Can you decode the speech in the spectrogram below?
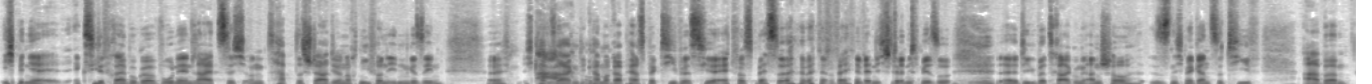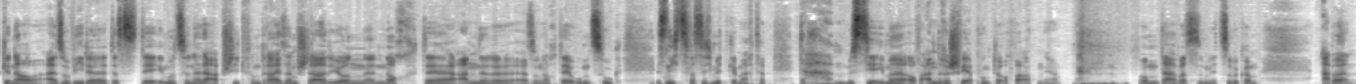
Ich bin ja Exil-Freiburger, wohne in Leipzig und habe das Stadion noch nie von innen gesehen. Äh, ich kann ah, sagen, die okay. Kameraperspektive ist hier etwas besser, wenn ich, wenn ich mir so äh, die Übertragung anschaue, ist es nicht mehr ganz so tief. Aber genau, also weder das, der emotionale Abschied vom Dreisamstadion noch der andere, also noch der Umzug, ist nichts, was ich mitgemacht habe. Da müsst ihr immer auf andere Schwerpunkte auch warten, ja. um da was mitzubekommen. Aber,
